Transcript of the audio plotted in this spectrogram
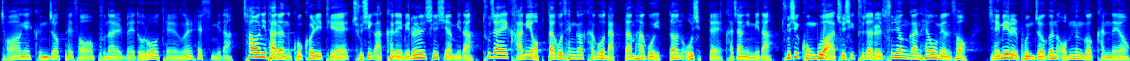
저항에 근접해서 분할 매도로 대응을 했습니다. 차원이 다른 고퀄리티의 주식 아카데미를 실시합니다. 투자에 감이 없다고 생각하고 낙담하고 있던 50대 가장입니다. 주식 공부와 주식 투자를 수년간 해오면서 재미를 본 적은 없는 것 같네요.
